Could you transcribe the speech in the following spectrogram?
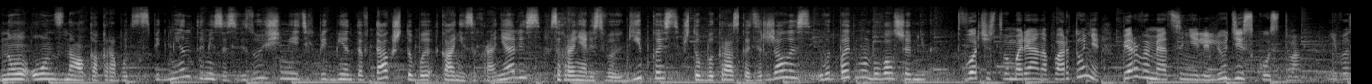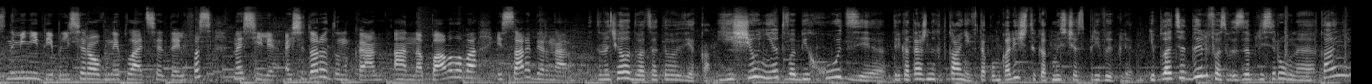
Но он знал, как работать с пигментами, со связующими этих пигментов так, чтобы ткани сохранялись, сохраняли свою гибкость, чтобы краска держалась, и вот поэтому он был волшебник. Творчество Мариана Фортуни первыми оценили люди искусства. Его знаменитые плессированные платья «Дельфос» носили Асидора Дункан, Анна Павлова и Сара Бернар. Это начало 20 века. Еще нет в обиходе трикотажных тканей в таком количестве, как мы сейчас привыкли. И платье «Дельфос», заплессированная ткань,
